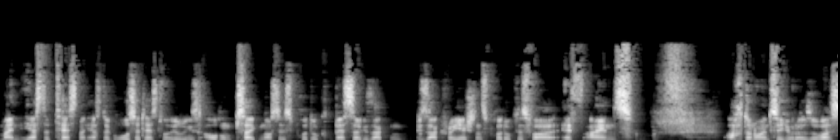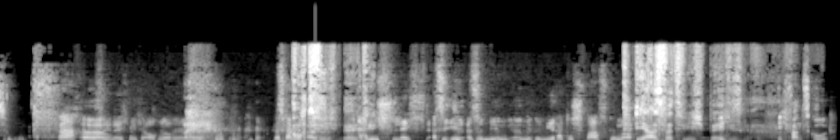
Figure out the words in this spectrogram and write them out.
Mein erster Test, mein erster großer Test war übrigens auch ein Psygnosis-Produkt, besser gesagt ein Bizarre Creations-Produkt. Das war F1 98 oder sowas. Ach, das äh, erinnere ich mich auch noch. Das war gar, also, gar nicht schlecht. Also, also mir, mir hat es Spaß gemacht. Ja, es war zwiespältig. Ich, ich fand's gut.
